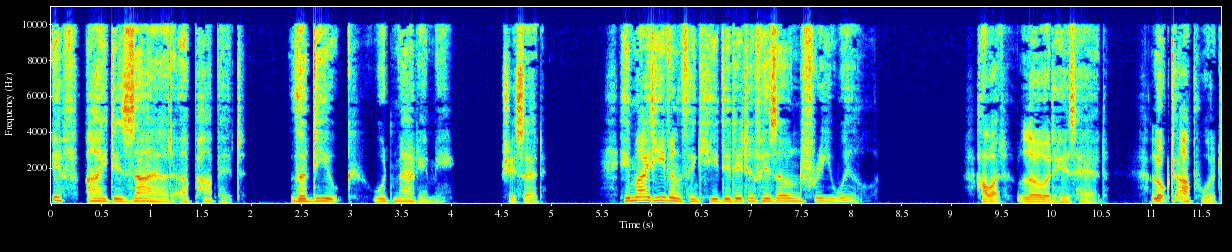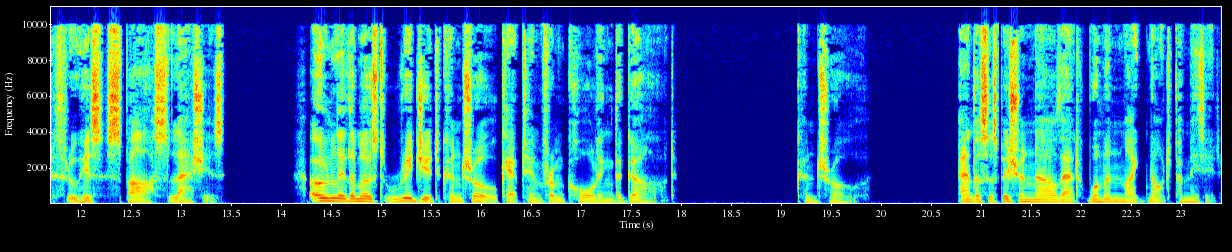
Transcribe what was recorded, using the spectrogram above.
If I desired a puppet, the Duke would marry me, she said. He might even think he did it of his own free will. Hawat lowered his head, looked upward through his sparse lashes. Only the most rigid control kept him from calling the guard. Control and the suspicion now that woman might not permit it.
